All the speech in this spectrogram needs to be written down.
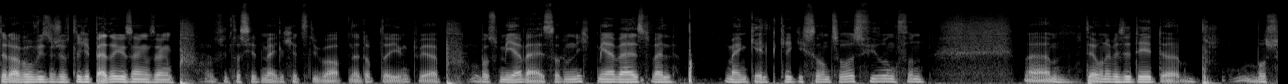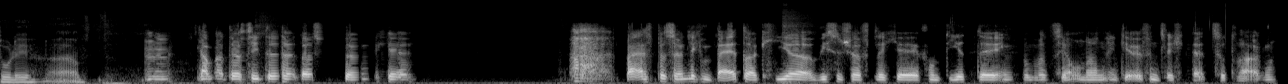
Der hat einfach wissenschaftliche Beiträge sagen und sagen, pff, das interessiert mich eigentlich jetzt überhaupt nicht, ob da irgendwer pff, was mehr weiß oder nicht mehr weiß, weil mein Geld kriege ich so und so als Führung von ähm, der Universität. Äh, pff, was soll ich? Äh, aber der sieht das halt als, persönliche, als persönlichen Beitrag hier wissenschaftliche, fundierte Informationen in die Öffentlichkeit zu tragen.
